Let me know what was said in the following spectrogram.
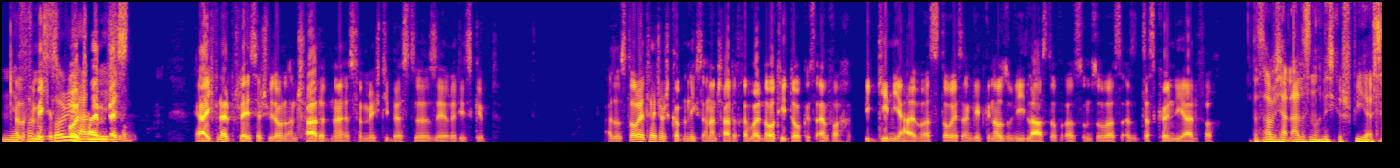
Ja, Also von für der mich ist Story her Alltime nicht, best. Ja, ich bin halt PlayStation-Spieler und Uncharted ne, ist für mich die beste Serie, die es gibt. Also storytechnisch kommt nichts an Uncharted dran, weil Naughty Dog ist einfach genial, was Stories angeht, genauso wie Last of Us und sowas. Also das können die einfach. Das habe ich halt alles noch nicht gespielt.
